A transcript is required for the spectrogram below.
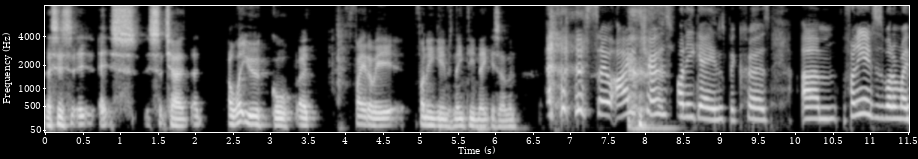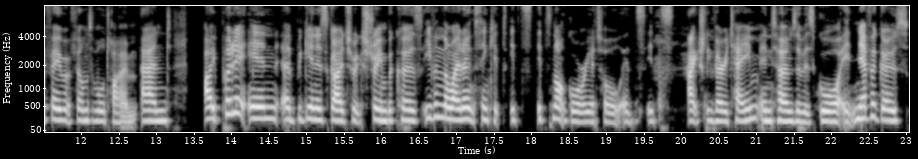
this is it, it's such a. I'll let you go. Uh, fire away. Funny games, nineteen ninety seven. so I chose Funny Games because um, Funny Games is one of my favorite films of all time, and I put it in a beginner's guide to extreme because even though I don't think it's it's it's not gory at all, it's it's actually very tame in terms of its gore. It never goes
